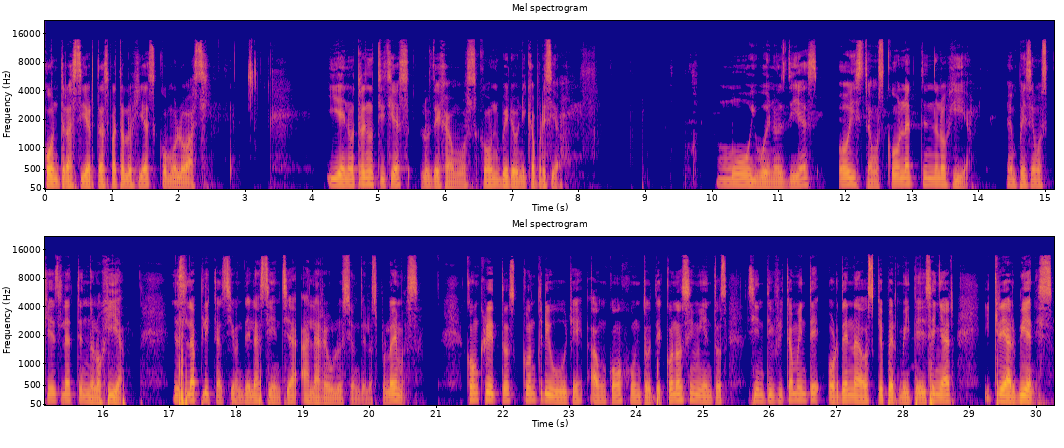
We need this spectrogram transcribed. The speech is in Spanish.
contra ciertas patologías como lo hace. Y en otras noticias los dejamos con Verónica Preciado. Muy buenos días. Hoy estamos con la tecnología. Empecemos. ¿Qué es la tecnología? Es la aplicación de la ciencia a la revolución de los problemas concretos contribuye a un conjunto de conocimientos científicamente ordenados que permite diseñar y crear bienes.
